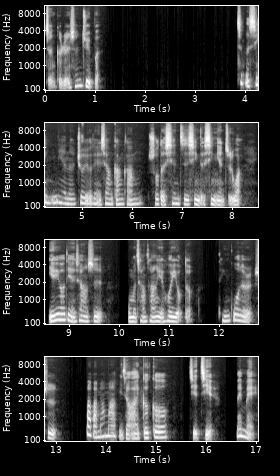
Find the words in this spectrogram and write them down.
整个人生剧本。这个信念呢，就有点像刚刚说的限制性的信念之外，也有点像是我们常常也会有的，听过的是爸爸妈妈比较爱哥哥、姐姐、妹妹、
